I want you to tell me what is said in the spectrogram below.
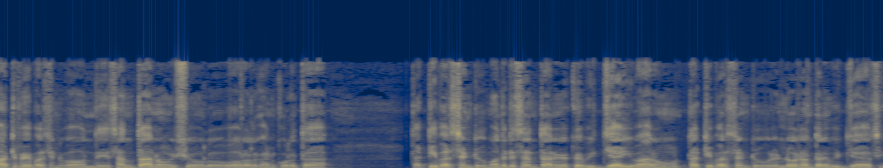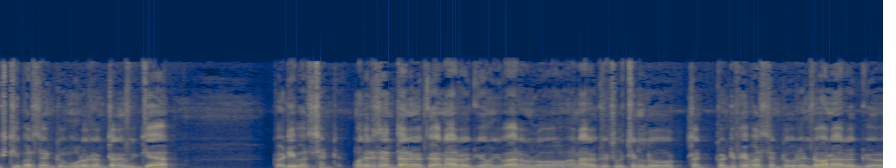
ఫార్టీ ఫైవ్ పర్సెంట్ బాగుంది. సంతానం విషయంలో ఓవరాల్గా అనుకూలత థర్టీ పర్సెంట్. మొదటి సంతానం యొక్క విద్య ఈ వారం థర్టీ పర్సెంట్. రెండవ సంతానం విద్య సిక్స్టీ పర్సెంట్. మూడో సంతానం విద్య ట్వంటీ పర్సెంట్. మొదటి సంతానం యొక్క అనారోగ్యం ఈ వారంలో అనారోగ్య సూచనలు ట్వంటీ ఫైవ్ పర్సెంట్. రెండో అనారోగ్యం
